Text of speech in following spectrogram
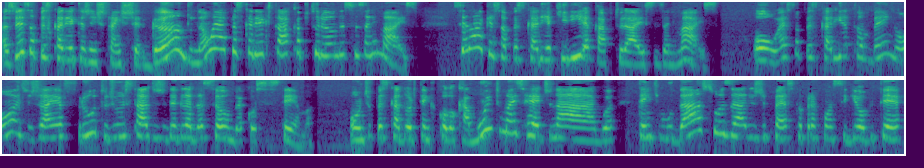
Às vezes, a pescaria que a gente está enxergando não é a pescaria que está capturando esses animais. Será que essa pescaria queria capturar esses animais? Ou essa pescaria também hoje já é fruto de um estado de degradação do ecossistema? Onde o pescador tem que colocar muito mais rede na água, tem que mudar as suas áreas de pesca para conseguir obter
